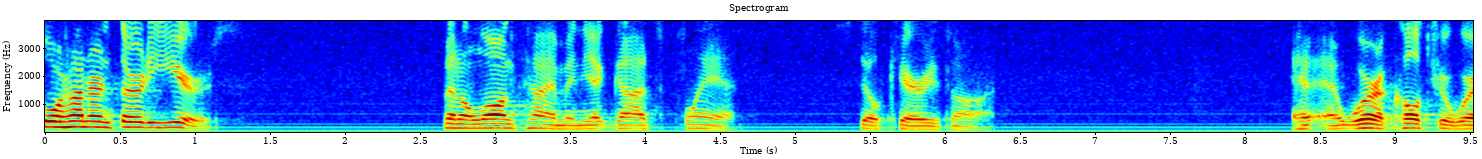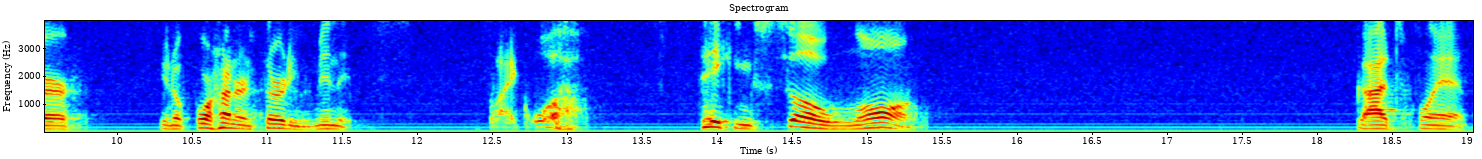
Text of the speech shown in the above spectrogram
430 years. It's been a long time, and yet God's plan still carries on. And, and we're a culture where, you know, 430 minutes. It's like, whoa, it's taking so long. God's plan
